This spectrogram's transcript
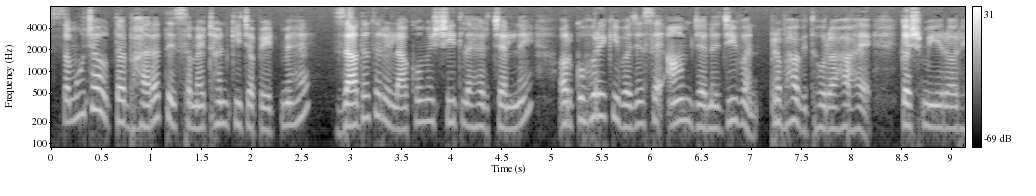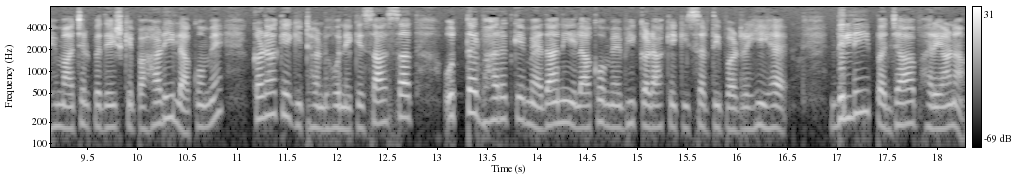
समूचा उत्तर भारत इस समय ठंड की चपेट में है। ज़्यादातर इलाकों में शीतलहर चलने और कोहरे की वजह से आम जनजीवन प्रभावित हो रहा है। कश्मीर और हिमाचल प्रदेश के पहाड़ी इलाकों में कड़ाके की ठंड होने के साथ साथ उत्तर भारत के मैदानी इलाकों में भी कड़ाके की सर्दी पड़ रही है। दिल्ली, पंजाब, हरियाणा,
